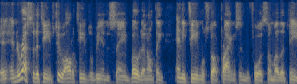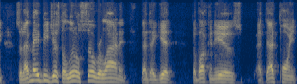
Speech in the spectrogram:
and, and the rest of the teams too. All the teams will be in the same boat. I don't think any team will start practicing before some other team. So that may be just a little silver lining that they get the Buccaneers at that point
